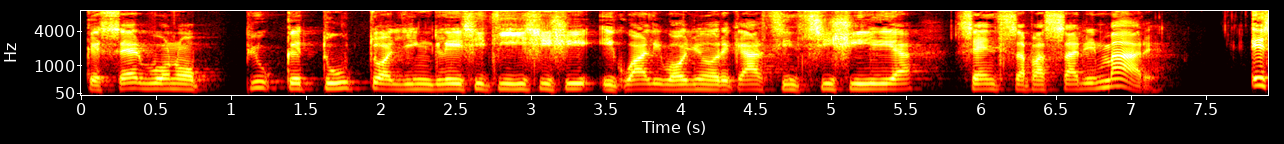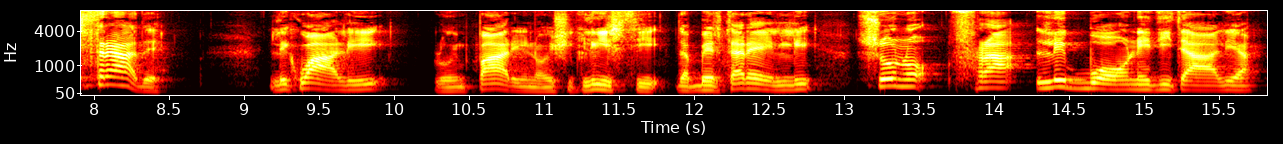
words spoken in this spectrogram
che servono più che tutto agli inglesi tisici i quali vogliono recarsi in Sicilia senza passare il mare e strade, le quali, lo imparino i ciclisti da Bertarelli, sono fra le buone d'Italia.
